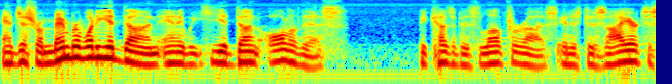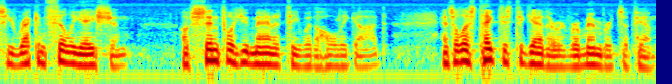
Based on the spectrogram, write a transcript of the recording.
And just remember what he had done, and it, he had done all of this because of his love for us and his desire to see reconciliation of sinful humanity with a holy God. And so let's take this together in remembrance of him.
